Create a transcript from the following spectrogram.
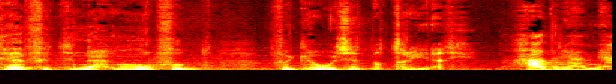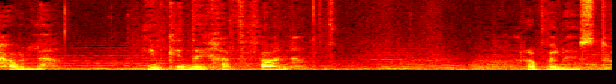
خافت إن إحنا نرفض فاتجوزت بالطريقة دي. حاضر يا عمي هقول لها. يمكن ده يخفف عنها. ربنا يستر.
